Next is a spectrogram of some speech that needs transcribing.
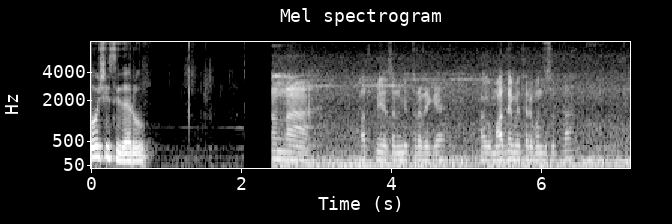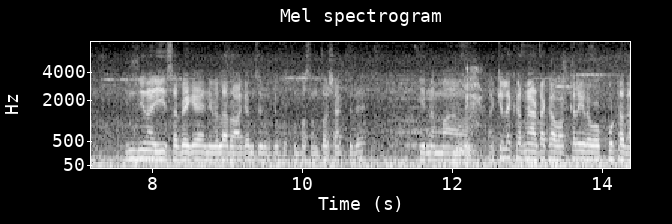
ಘೋಷಿಸಿದರು. ನನ್ನ ಆತ್ಮೀಯ ಸನ್ಮಿತ್ರರಿಗೆ ಹಾಗೂ ಮಾಧ್ಯಮಿತರಿಗೆ ವಂದಿಸುತ್ತಾ, ಇಂದಿನ ಈ ಸಭೆಗೆ ನೀವೆಲ್ಲರೂ ಆಗಮಿಸಿರೋದಕ್ಕೆ ತುಂಬ ಸಂತೋಷ ಆಗ್ತಿದೆ. ಈ ನಮ್ಮ ಅಖಿಲ ಕರ್ನಾಟಕ ಒಕ್ಕಲಿಗರ ಒಕ್ಕೂಟದ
